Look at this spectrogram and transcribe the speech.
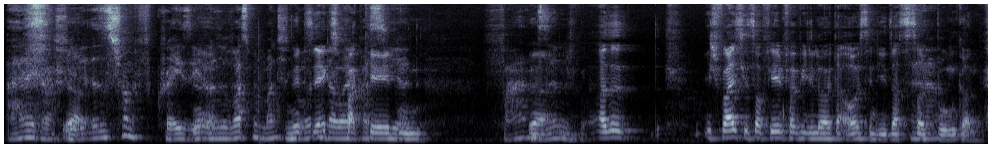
Alter Schwede, Ja. es ist schon crazy. Ja. Also was mit manchen mit Leuten sechs dabei Paketen. Passiert. Ja, Wahnsinn. also ich weiß jetzt auf jeden Fall, wie die Leute aussehen, die das Zeug Ja. bunkern.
